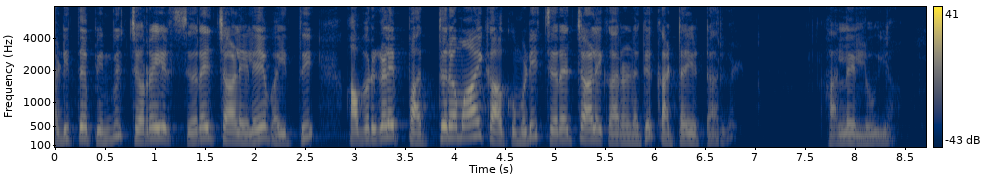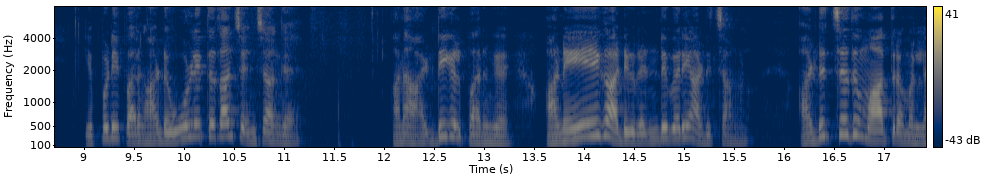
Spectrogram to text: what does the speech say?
அடித்த பின்பு சிறையில் சிறைச்சாலையிலே வைத்து அவர்களை பத்திரமாய் காக்கும்படி சிறைச்சாலைக்காரனுக்கு கட்டளையிட்டார்கள். ஹலே லூயா எப்படி பாருங்கள் ஆண்டு ஊழியத்தை தான் செஞ்சாங்க. ஆனால் அடிகள் பாருங்கள் அநேக அடிகள் ரெண்டு பேரையும் அடித்தாங்களாம் அடித்தது மாத்திரமல்ல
